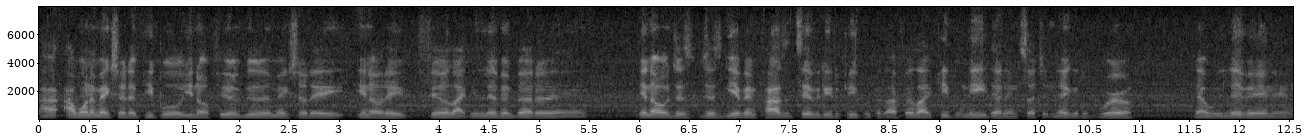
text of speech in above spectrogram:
i, I want to make sure that people you know feel good make sure they you know they feel like they're living better and you know just just giving positivity to people because i feel like people need that in such a negative world that we live in, and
